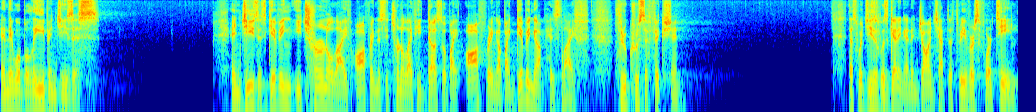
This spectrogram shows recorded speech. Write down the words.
and they will believe in Jesus. And Jesus, giving eternal life, offering this eternal life, He does so by offering up, by giving up His life through crucifixion. That's what Jesus was getting at in John chapter 3, verse 14.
